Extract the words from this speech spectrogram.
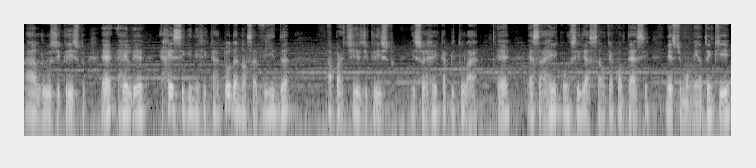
à luz de Cristo. É reler, ressignificar toda a nossa vida a partir de Cristo. Isso é recapitular, é essa reconciliação que acontece neste momento em que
